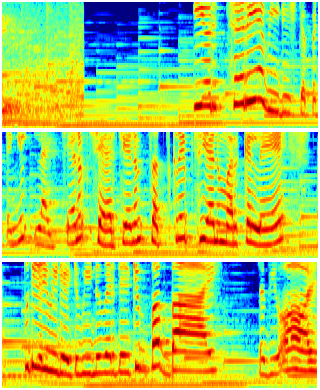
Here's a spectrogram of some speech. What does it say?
ചെറിയ video ഇഷ്ടപ്പെട്ടെങ്കിൽ like ചെയ്യണം share ചെയ്യണം subscribe ചെയ്യാനും മറക്കല്ലേ. പുതിയൊരു video ആയിട്ട് വീണ്ടും വരുന്നതായിരിക്കും. Bye love you all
